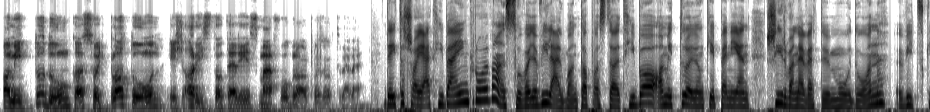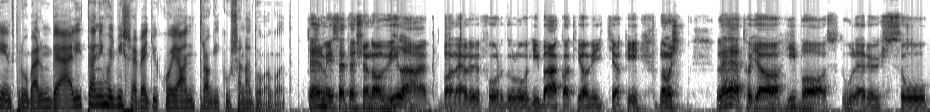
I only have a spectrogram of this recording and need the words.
Amit tudunk, az, hogy Platón és Arisztotelész már foglalkozott vele. De itt a saját hibáinkról van szó, vagy a világban tapasztalt hiba, amit tulajdonképpen ilyen sírva nevető módon viccként próbálunk beállítani, hogy mi se vegyük olyan tragikusan a dolgot. Természetesen a világban előforduló hibákat javítja ki. Na most lehet, hogy a hiba az túl erős szó,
